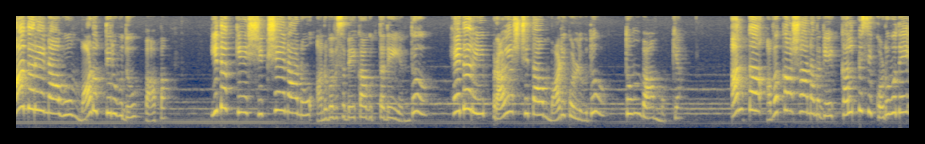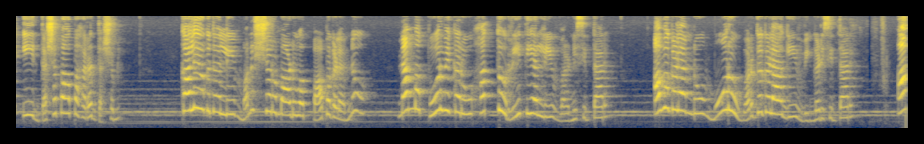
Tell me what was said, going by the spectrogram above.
ಆದರೆ ನಾವು ಮಾಡುತ್ತಿರುವುದು ಪಾಪ. ಇದಕ್ಕೆ ಶಿಕ್ಷೆ ನಾನು ಅನುಭವಿಸಬೇಕಾಗುತ್ತದೆ ಎಂದು ಹೆದರಿ ಪ್ರಾಯಶ್ಚಿತ ಮಾಡಿಕೊಳ್ಳುವುದು ತುಂಬಾ ಮುಖ್ಯ. ಅಂತ ಅವಕಾಶ ನಮಗೆ ಕಲ್ಪಿಸಿಕೊಡುವುದೇ ಈ ದಶಪಾಪಹರ ದಶಮಿ. ಕಲಿಯುಗದಲ್ಲಿ ಮನುಷ್ಯರು ಮಾಡುವ ಪಾಪಗಳನ್ನು ನಮ್ಮ ಪೂರ್ವಿಕರು ಹತ್ತು ರೀತಿಯಲ್ಲಿ ವರ್ಣಿಸಿದ್ದಾರೆ. ಅವುಗಳನ್ನು ಮೂರು ವರ್ಗಗಳಾಗಿ ವಿಂಗಡಿಸಿದ್ದಾರೆ. ಆ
